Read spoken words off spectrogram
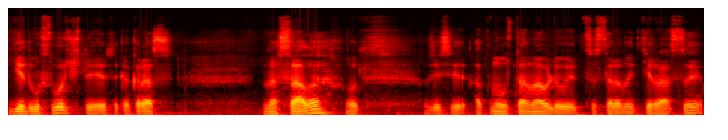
Где двухстворчатые, это как раз на сало. Вот здесь окно устанавливает со стороны террасы.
